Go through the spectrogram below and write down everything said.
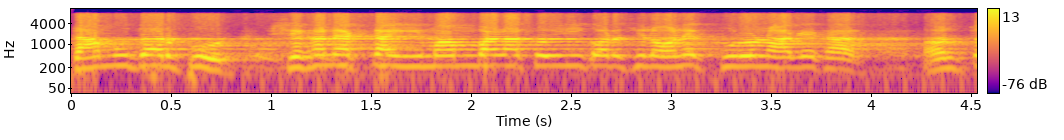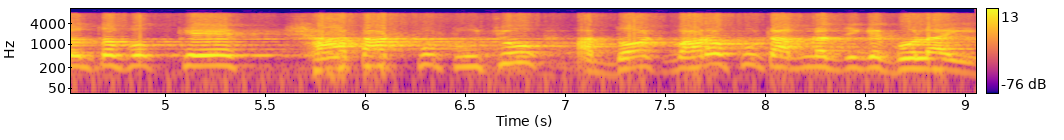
দামোদরপুর। সেখানে একটা ইমামবাড়া তৈরি করেছিল অনেক পুরনো আগেকার। অন্তত পক্ষে সাত, আট ফুট উঁচু আর দশ, বারো ফুট আপনার দিকে গোলাই।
